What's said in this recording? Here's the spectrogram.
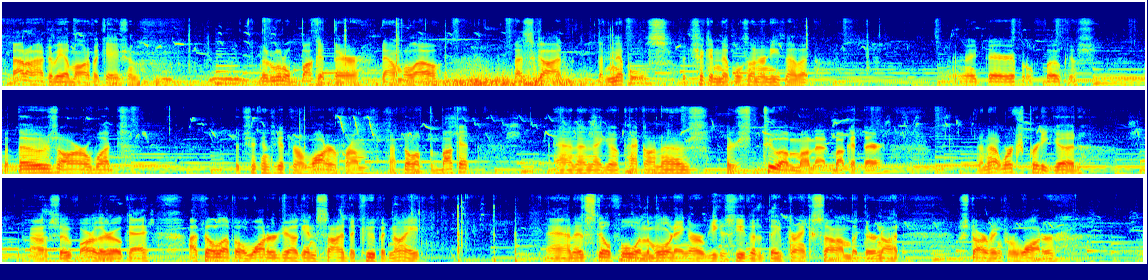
that'll have to be a modification. There's a little bucket there down below. That's got the nipples, the chicken nipples underneath of it. Right there, if it'll focus. But those are what the chickens get their water from. I fill up the bucket and then they go peck on those. There's two of them on that bucket there. And that works pretty good. Uh, so far, they're okay. I fill up a water jug inside the coop at night, and it's still full in the morning, or you can see that they've drank some, but they're not starving for water.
